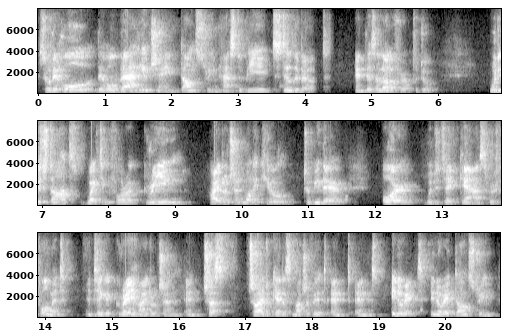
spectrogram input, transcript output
So the whole the whole value chain downstream has to be still developed, and there's a lot of work to do. Would you start waiting for a green hydrogen molecule to be there, or would you take gas, reform it, and take a gray hydrogen and just try to get as much of it and and innovate, innovate downstream,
